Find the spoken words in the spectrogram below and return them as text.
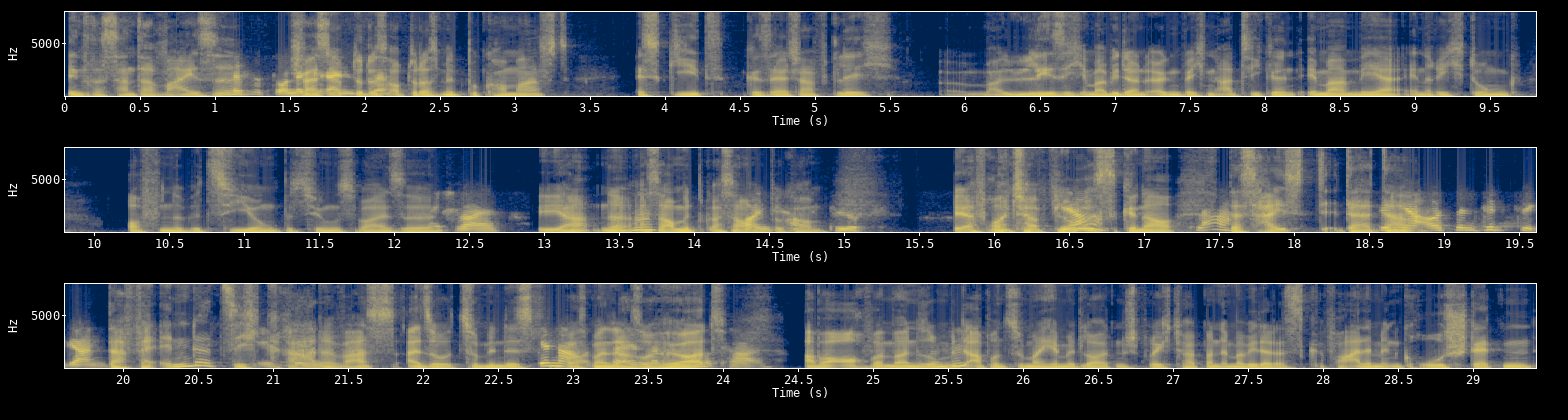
Interessanterweise, Das ist so ich weiß nicht, ob du, das, ob du das mitbekommen hast, es geht gesellschaftlich, äh, lese ich immer wieder in irgendwelchen Artikeln, immer mehr in Richtung offene Beziehung, beziehungsweise, Ich weiß. ja, ne, Mhm. hast du auch, mit, hast du auch mitbekommen. plus. Ja, Freundschaft Ja, plus, genau. klar. Das heißt, da, Ich bin da, ja aus den 70ern. da verändert sich Ich gerade was, also zumindest, Genau, was man da so hört. total. Aber auch wenn man so Mhm. mit ab und zu mal hier mit Leuten spricht, hört man immer wieder, dass vor allem in Großstädten,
